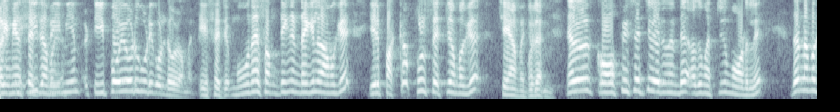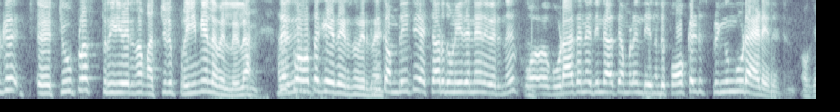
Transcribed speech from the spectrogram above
പ്രീമിയം ടീപ്പോയോട് കൂടി കൊണ്ടുപോകാൻ പറ്റും. ഈ സെറ്റ് മൂന്നേ സംതിങ് ഉണ്ടെങ്കിൽ നമുക്ക് ഈ ഒരു പക്ക ഫുൾ സെറ്റ് നമുക്ക് ചെയ്യാൻ പറ്റും അല്ലേ? കോഫി സെറ്റ് വരുന്നുണ്ട്. അത് മറ്റൊരു മോഡൽ ഇത് നമുക്ക് ടു പ്ലസ് ത്രീ വരുന്ന മറ്റൊരു പ്രീമിയം ലെവലിൽ ക്ലോത്ത് ഒക്കെ ഏതായിരുന്നു വരുന്നത്? കംപ്ലീറ്റ് എച്ച് ആർ തുണി തന്നെയാണ് വരുന്നത്. കൂടാതെ തന്നെ ഇതിന്റെ അകത്ത് നമ്മൾ എന്ത് ചെയ്യുന്നുണ്ട്? പോക്കറ്റ് സ്പ്രിംഗും കൂടെ ആഡ് ചെയ്തിട്ടുണ്ട്. ഓക്കെ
